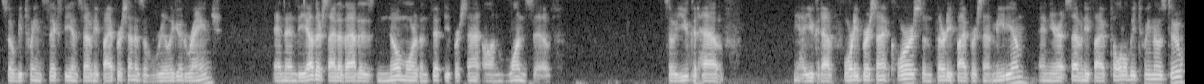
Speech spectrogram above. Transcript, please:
So between 60 and 75% is a really good range. And then the other side of that is no more than 50% on one sieve. So you could have, yeah, you could have 40% coarse and 35% medium, and you're at 75 total between those two.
